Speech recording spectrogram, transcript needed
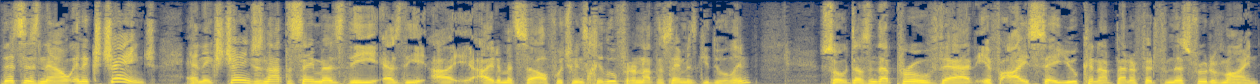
this is now an exchange, and the exchange is not the same as the as the uh, item itself, which means chilufin are not the same as gidulin. So doesn't that prove that if I say you cannot benefit from this fruit of mine,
